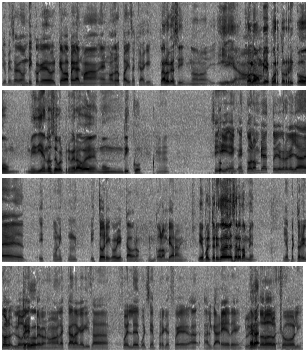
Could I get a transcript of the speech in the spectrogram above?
Yo pienso que es un disco que, que va a pegar más en otros países que aquí. Claro que sí, no, no. Y, y Sí, que no. Colombia y Puerto Rico midiéndose por primera vez en un disco. Y en, en Colombia esto yo creo que ya es un, hi- un histórico bien cabrón. En Colombia ahora mismo. Y en Puerto Rico debe serlo también. Y en Puerto Rico lo, es, pero no a la escala que quizás fue el de por siempre, que fue a- al garete, incluyendo Mira. lo de los cholis.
